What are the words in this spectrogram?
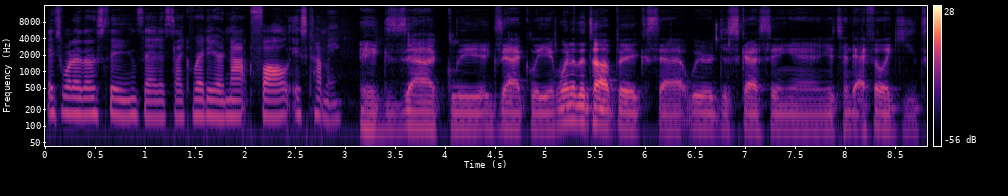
it's one of those things that it's like ready or not, fall is coming. Exactly, exactly. And one of the topics that we were discussing, and you tend to, I feel like it's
